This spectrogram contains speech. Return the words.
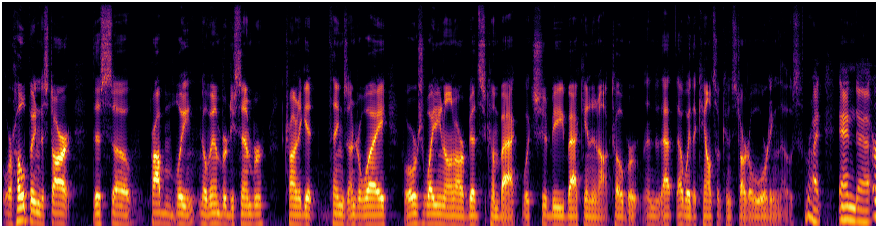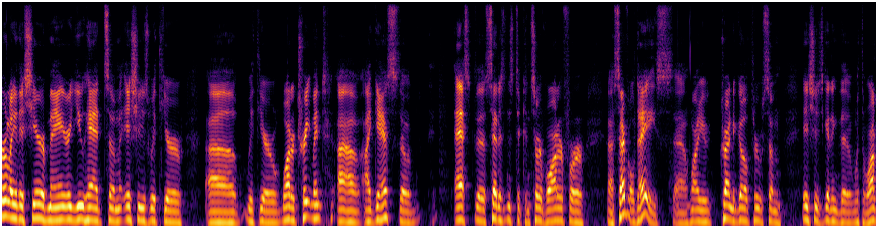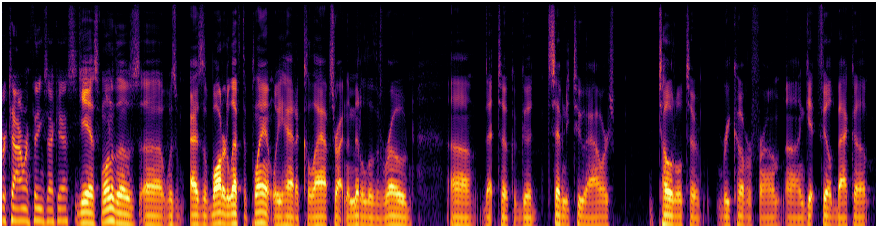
we're hoping to start this uh, probably November, December, trying to get things underway. We're just waiting on our bids to come back, which should be back in in October, and that, that way the council can start awarding those. Right. And uh, early this year, Mayor, you had some issues with your uh, with your water treatment. Uh, I guess so. Asked the citizens to conserve water for uh, several days uh, while you're trying to go through some issues getting the with the water tower and things. I guess. Yes, one of those uh, was as the water left the plant, we had a collapse right in the middle of the road. Uh, that took a good 72 hours total to recover from uh, and get filled back up.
